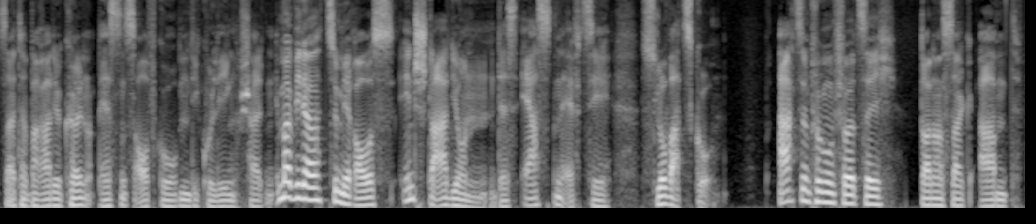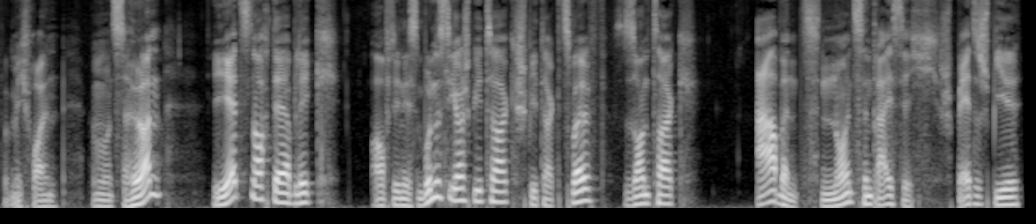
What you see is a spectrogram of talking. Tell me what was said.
seid ihr bei Radio Köln bestens aufgehoben. Die Kollegen schalten immer wieder zu mir raus ins Stadion des ersten FC Slowacko. 1845, Donnerstagabend. Würde mich freuen, wenn wir uns da hören. Jetzt noch der Blick auf den nächsten Bundesligaspieltag. Spieltag 12, Sonntag, Abend, 19.30 Spätes Spiel,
